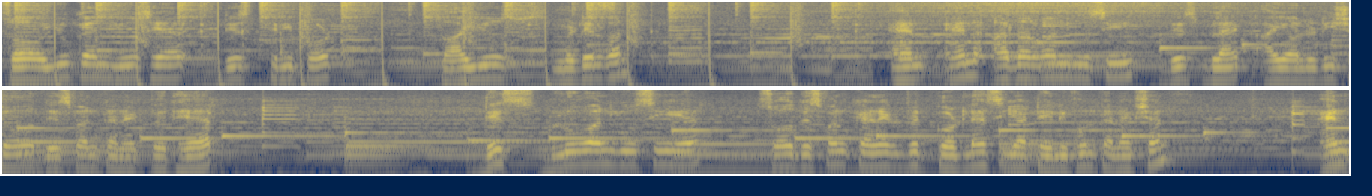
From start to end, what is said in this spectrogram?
so you can use here this 3 port. So I use middle one and another one you see this black I already show this one connect with here this blue one you see here so this one connect with cordless your telephone connection. And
